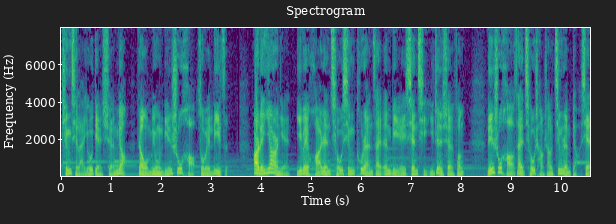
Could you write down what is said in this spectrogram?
听起来有点玄妙。让我们用林书豪作为例子。二零一二年，一位华人球星突然在 NBA 掀起一阵旋风。林书豪在球场上惊人表现，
